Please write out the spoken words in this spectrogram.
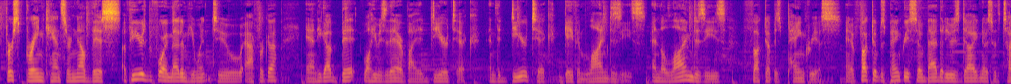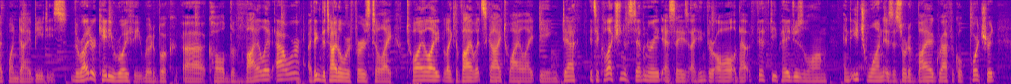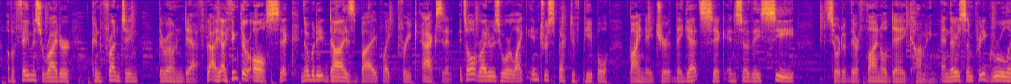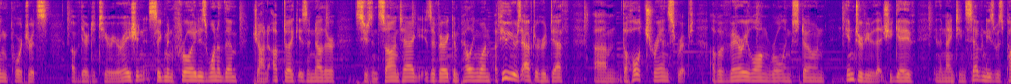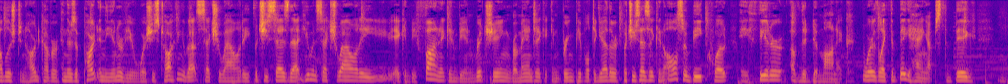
First brain cancer, now this. A few years before I met him, he went to Africa and he got bit while he was there by a deer tick. And the deer tick gave him Lyme disease. And the Lyme disease fucked up his pancreas. And it fucked up his pancreas so bad that he was diagnosed with type 1 diabetes. The writer Katie Roiphe wrote a book uh, called The Violet Hour. I think the title refers to like twilight, like the violet sky, twilight being death. It's a collection of seven or eight essays. I think they're all about 50 pages long, and each one is a sort of biographical portrait of a famous writer confronting their own death. But I, I, think they're all sick. Nobody dies by like freak accident. It's all writers who are like introspective people by nature. They get sick and so they see sort of their final day coming. And there's some pretty grueling portraits of their deterioration. Sigmund Freud is one of them, John Updike is another, Susan Sontag is a very compelling one. A few years after her death, um, the whole transcript of a very long Rolling Stone interview that she gave in the 1970s was published in hardcover, and there's a part in the interview where she's talking about sexuality, but she says that human sexuality, it can be fun, it can be enriching, romantic, it can bring people together, but she says it can also be, quote, a theater of the demonic, where like the big hangups, the big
